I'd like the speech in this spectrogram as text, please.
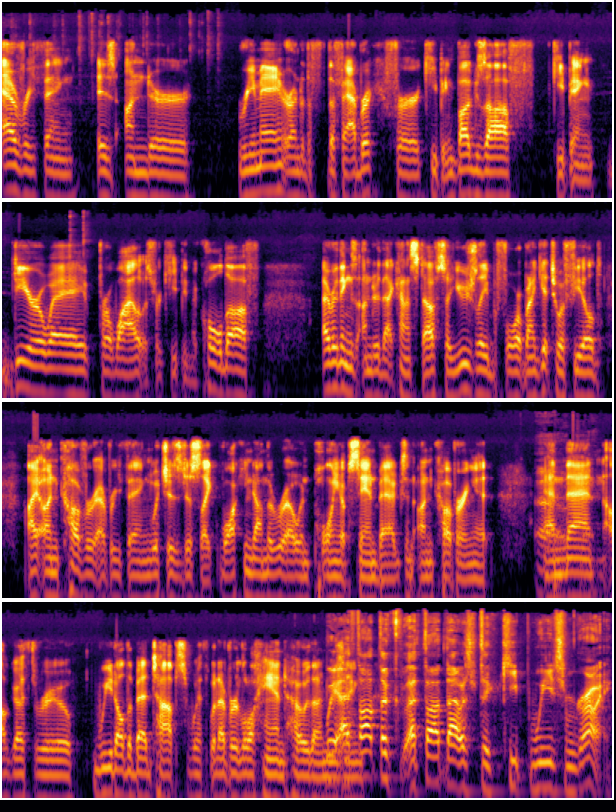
everything is under Reemay or under the, the fabric for keeping bugs off, keeping deer away. For a while, it was for keeping the cold off. Everything's under that kind of stuff. So usually, before when I get to a field, I uncover everything, which is just like walking down the row and pulling up sandbags and uncovering it. and oh. then I'll go through, weed all the bed tops with whatever little hand hoe that I'm Wait, using. I thought the I thought that was to keep weeds from growing.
